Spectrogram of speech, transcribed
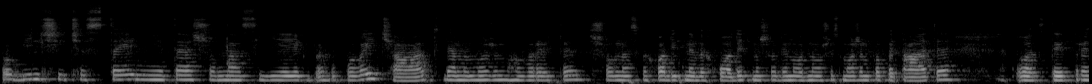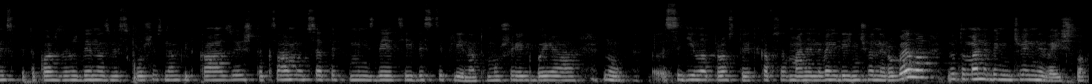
по більшій частині те, що в нас є якби груповий чат, де ми можемо говорити, що в нас виходить, не виходить. Ми ж один одного щось можемо попитати. От ти, в принципі, також завжди на зв'язку щось нам підказуєш. Так само це, типу, мені здається, і дисципліна. Тому що якби я ну сиділа просто і така все в мене не вийде і нічого не робила, ну то в мене би нічого й не вийшло.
